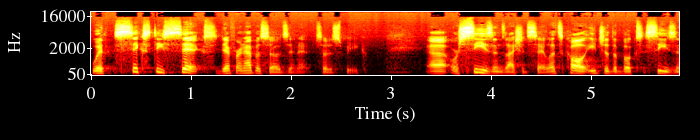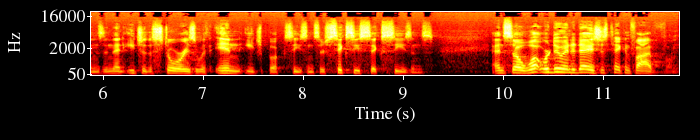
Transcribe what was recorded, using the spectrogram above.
with 66 different episodes in it, so to speak uh, or seasons, I should say. Let's call each of the books seasons, and then each of the stories within each book seasons. There's 66 seasons. And so what we're doing today is just taking five of them.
